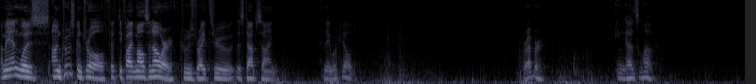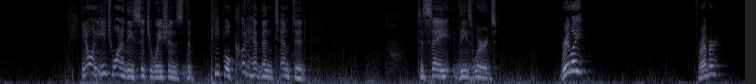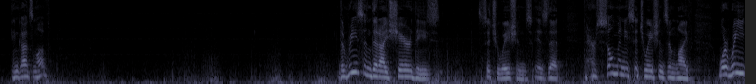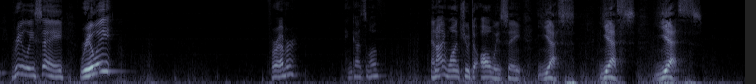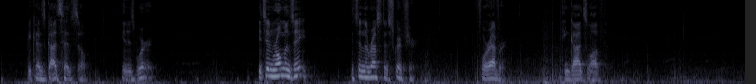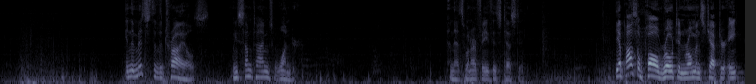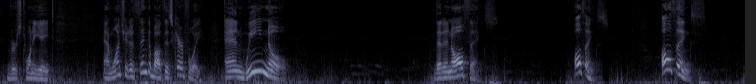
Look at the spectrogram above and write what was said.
A man was on cruise control, 55 miles an hour, cruised right through the stop sign, and they were killed. Forever in God's love. You know, in each one of these situations, the people could have been tempted to say these words Really? Forever? in God's love? The reason that I share these situations is that there are so many situations in life where we really say, Really? Forever? In God's love? And I want you to always say, Yes, yes, yes because God says so in His Word. It's in Romans 8, it's in the rest of Scripture. Forever in God's love. In the midst of the trials, we sometimes wonder. And that's when our faith is tested. The Apostle Paul wrote in Romans chapter 8, verse 28. And I want you to think about this carefully. And we know that in all things, all things, all things,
